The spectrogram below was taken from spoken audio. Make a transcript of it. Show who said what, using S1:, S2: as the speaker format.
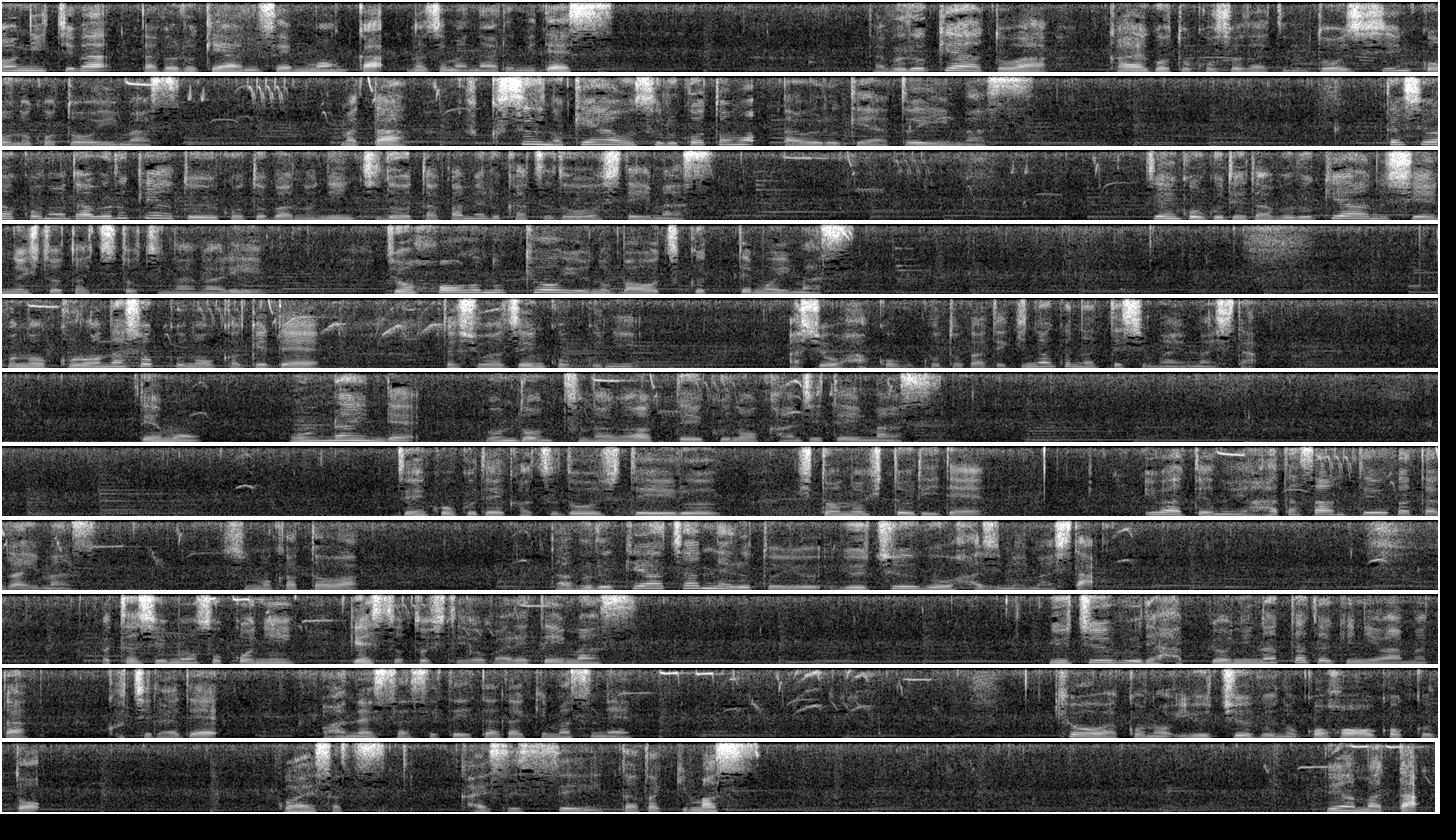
S1: こんにちは。ダブルケアの専門家野島成美です。ダブルケアとは介護と子育ての同時進行のことを言います。また複数のケアをすることもダブルケアと言います。私はこのダブルケアという言葉の認知度を高める活動をしています。全国でダブルケアの支援の人たちとつながり情報の共有の場を作ってもいます。このコロナショックのおかげで私は全国に足を運ぶことができなくなってしまいました。でもオンラインでどんどんつながっていくのを感じています。全国で活動している人の一人で岩手の八幡さんという方がいます。その方はダブルケアチャンネルという YouTube を始めました。私もそこにゲストとして呼ばれています。YouTube で発表になった時にはまたこちらでお話しさせていただきますね。今日はこの YouTube のご報告とご挨拶解説していただきます。ではまた。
